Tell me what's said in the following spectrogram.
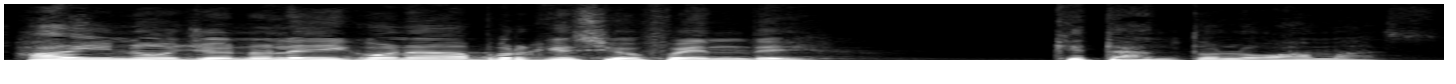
Ay, no, yo no le digo nada porque se ofende. ¿Qué tanto lo amas?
